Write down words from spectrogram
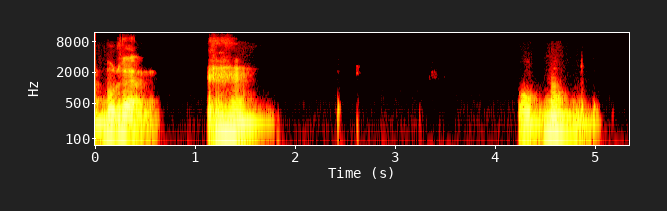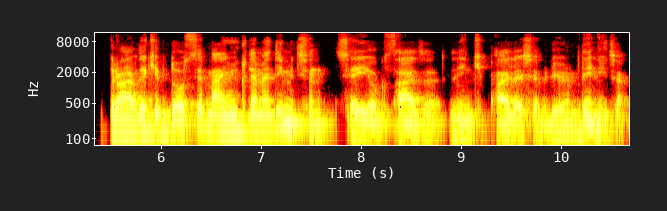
Burada bu, bu Drive'daki bir dosya. Ben yüklemediğim için şey yok. Sadece linki paylaşabiliyorum. Deneyeceğim.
